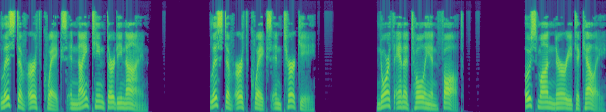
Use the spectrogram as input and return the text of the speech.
List of earthquakes in 1939 List of earthquakes in Turkey. North Anatolian Fault. Osman Nuri Tekeli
